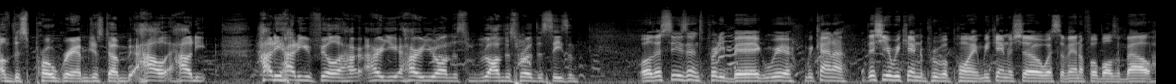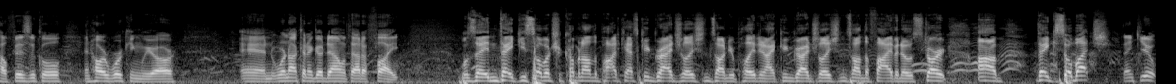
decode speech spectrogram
of this program. Just um, how, how do you, how do you, how do you feel? How, how are you, how are you on this, on this road this season? Well, this season's pretty big. We we kind of this year we came to prove a point. We came to show what Savannah football is about, how physical and hardworking we are, and we're not going to go down without a fight. Well, Zayden, thank you so much for coming on the podcast. Congratulations on your play tonight. Congratulations on the 5 0 start. Um, thank you so much. Thank you.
